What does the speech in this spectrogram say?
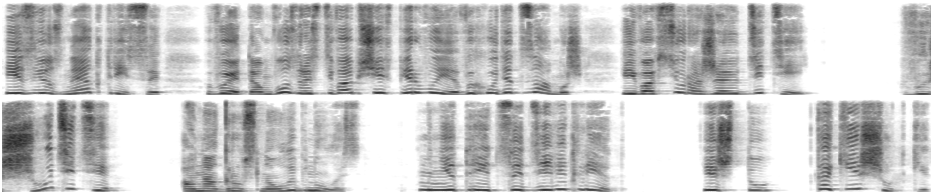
и звездные актрисы в этом возрасте вообще впервые выходят замуж и вовсю рожают детей. «Вы шутите?» Она грустно улыбнулась. «Мне 39 лет!» «И что? Какие шутки?»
